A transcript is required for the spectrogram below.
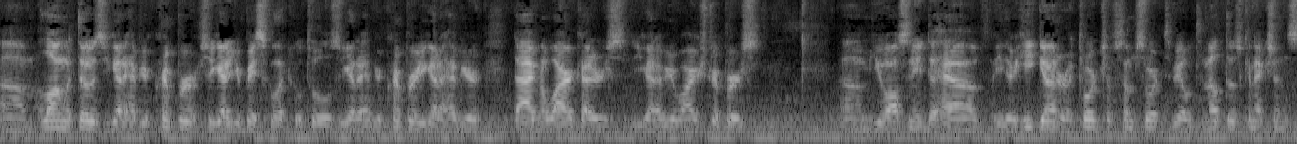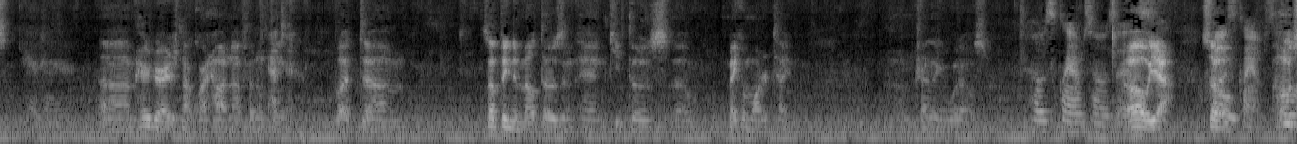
Um, along with those, you got to have your crimper. So you got your basic electrical tools. You got to have your crimper. You got to have your diagonal wire cutters. You got to have your wire strippers. Um, you also need to have either a heat gun or a torch of some sort to be able to melt those connections. hair Um, hair dryer is not quite hot enough, I don't Gotcha. think, but um, something to melt those and, and keep those, uh, make them watertight. I'm trying to think of what else. Hose clamps, hoses. Oh yeah. So Hose clamps, hose,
